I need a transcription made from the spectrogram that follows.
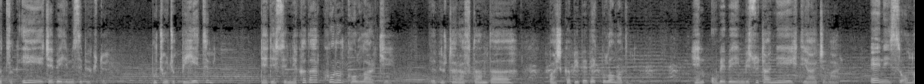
Kıtlık iyice belimizi büktü. Bu çocuk bir yetim. Dedesi ne kadar korur kollar ki. Öbür taraftan da başka bir bebek bulamadım. Hem o bebeğin bir süt anneye ihtiyacı var. En iyisi onu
